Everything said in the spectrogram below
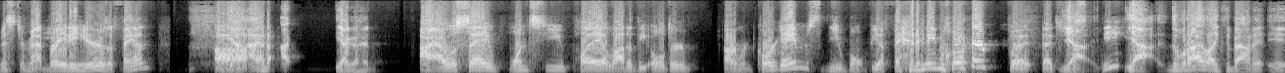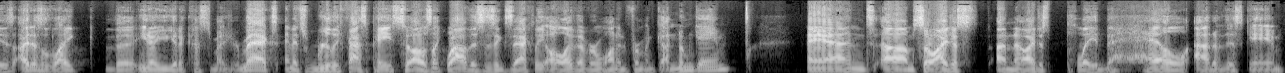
Mr. Matt Brady here is a fan. Uh, yeah, I, and I, yeah. Go ahead. I, I will say once you play a lot of the older Armored Core games, you won't be a fan anymore. But that's Yeah. Yeah, the, what I liked about it is I just like the you know you get to customize your mechs and it's really fast paced. So I was like, wow, this is exactly all I've ever wanted from a Gundam game. And um, so I just I don't know, I just played the hell out of this game.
